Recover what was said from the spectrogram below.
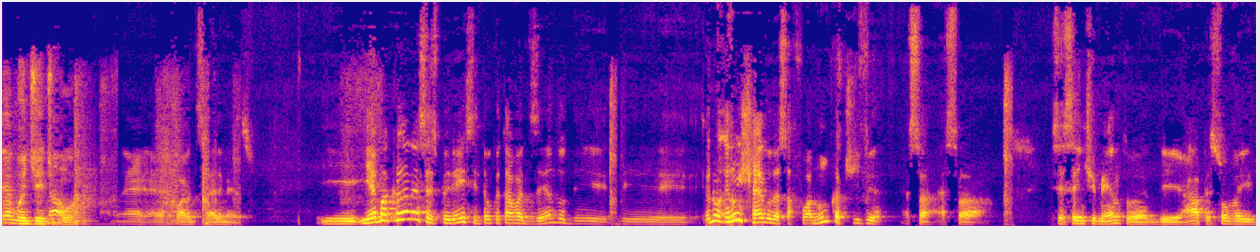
É muito gente não, boa. É, é fora de série mesmo. E, e, é bacana essa experiência, então, que eu estava dizendo de. de... Eu, não, eu não enxergo dessa forma, nunca tive essa, essa, esse sentimento de ah, a pessoa vai.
